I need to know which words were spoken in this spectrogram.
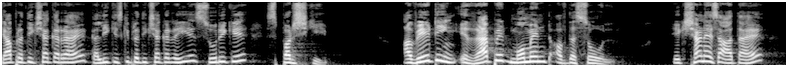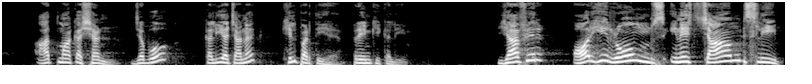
क्या प्रतीक्षा कर रहा है? कली किसकी प्रतीक्षा कर रही है? सूर्य के स्पर्श की। Awaiting a rapid moment of the soul एक क्षण ऐसा आता है, आत्मा का क्षण, जब वो कली अचानक खिल पड़ती है, प्रेम की कली। या फिर और he roams in a charmed sleep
